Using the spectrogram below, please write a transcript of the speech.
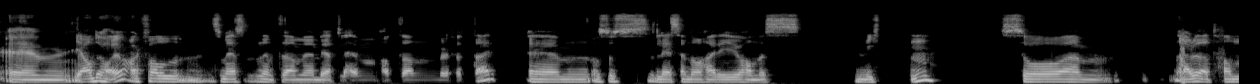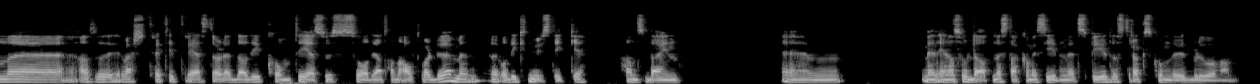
Um, ja, du har jo i hvert fall, som jeg nevnte med Betlehem, at han ble født der. Um, og så leser jeg nå her i Johannes 19, så um, er det at han uh, altså I vers 33 står det da de kom til Jesus, så de at han alt var død, men, og de knuste ikke hans bein. Um, men en av soldatene stakk ham i siden med et spyd, og straks kom det ut blod og vann.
